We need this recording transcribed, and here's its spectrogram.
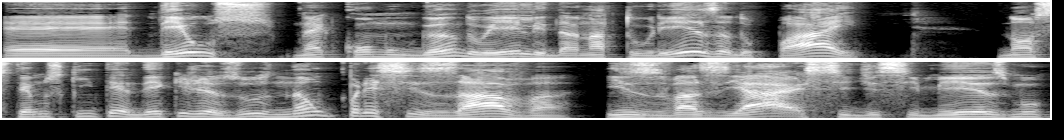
é, Deus, né, comungando ele da natureza do Pai, nós temos que entender que Jesus não precisava esvaziar-se de si mesmo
